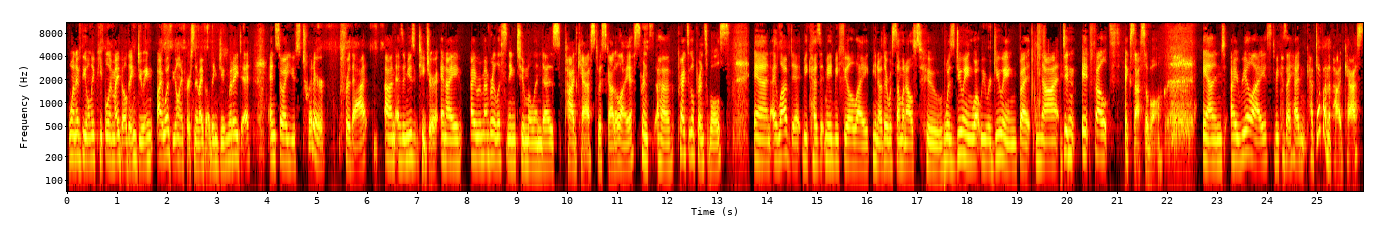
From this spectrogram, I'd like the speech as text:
one of the only people in my building doing, I was the only person in my building doing what I did. And so I used Twitter for that um, as a music teacher. And I, I remember listening to Melinda's podcast with Scott Elias, uh, Practical Principals. And I loved it because it made me feel like, you know, there was someone else who was doing what we were doing, but not, didn't, it felt accessible. And I realized because I hadn't kept up on the podcast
